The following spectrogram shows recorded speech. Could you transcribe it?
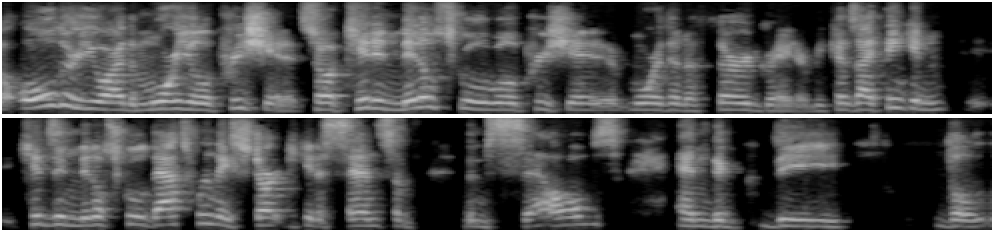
the older you are the more you'll appreciate it so a kid in middle school will appreciate it more than a third grader because i think in kids in middle school that's when they start to get a sense of themselves and the the the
